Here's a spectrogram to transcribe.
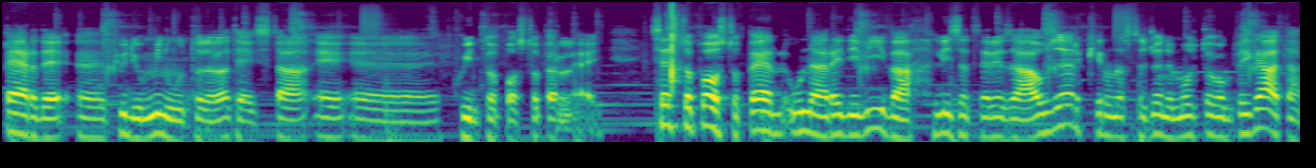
perde eh, più di un minuto dalla testa e eh, quinto posto per lei. Sesto posto per una rediviva Lisa Teresa Hauser che in una stagione molto complicata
